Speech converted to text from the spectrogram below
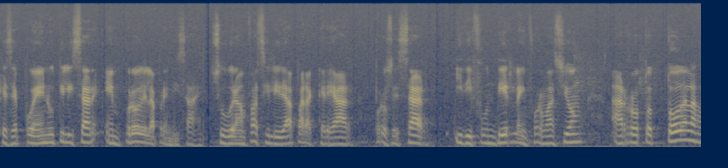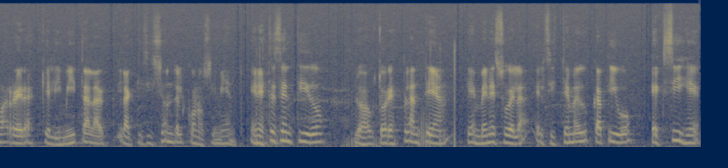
que se pueden utilizar en pro del aprendizaje. Su gran facilidad para crear, procesar y difundir la información ha roto todas las barreras que limitan la, la, adquisición del conocimiento. En este sentido, los autores plantean que en Venezuela el sistema educativo exige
